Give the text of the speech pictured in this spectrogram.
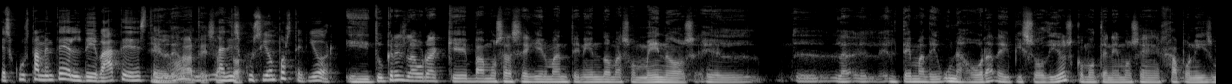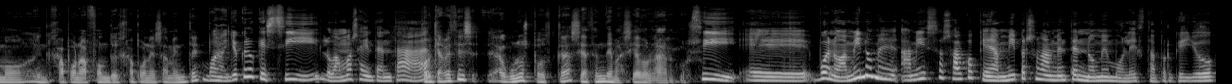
Es justamente el debate este, El ¿no? debate, la discusión posterior. ¿Y tú crees, Laura, que vamos a seguir manteniendo más o menos el, la- el, el tema de una hora de episodios, como tenemos en japonismo, en Japón a fondo y japonesamente? Bueno, yo creo que sí, lo vamos a intentar. Porque a veces algunos podcasts se hacen demasiado largos. Sí, eh, bueno, a mí no me, a mí eso es algo que a mí personalmente no me molesta, porque yo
